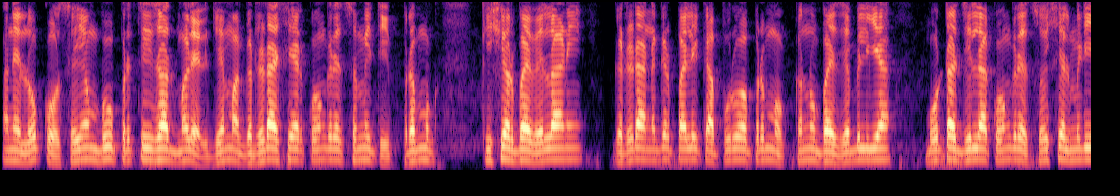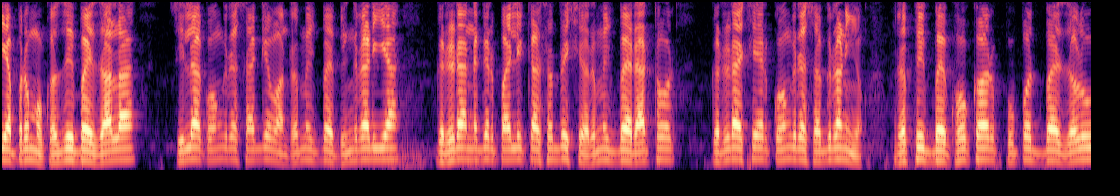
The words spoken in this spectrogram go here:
અને લોકો સ્વયંભૂ પ્રતિસાદ મળેલ, જેમાં ગઢડા શહેર કોંગ્રેસ સમિતિ પ્રમુખ કિશોરભાઈ વેલાણી, ગઢડા નગરપાલિકા પૂર્વ પ્રમુખ કનુભાઈ જબલિયા બોટાદ જિલ્લા કોંગ્રેસ સોશિયલ મીડિયા પ્રમુખ અજયભાઈ ઝાલા, જિલ્લા કોંગ્રેસ આગેવાન રમેશભાઈ ભીંગરાડિયા, ગઢડા નગરપાલિકા સદસ્ય રમેશભાઈ રાઠોડ, ગઢડા શહેર કોંગ્રેસ અગ્રણીઓ રફીકભાઈ ખોખર, ભૂપતભાઈ જળુ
